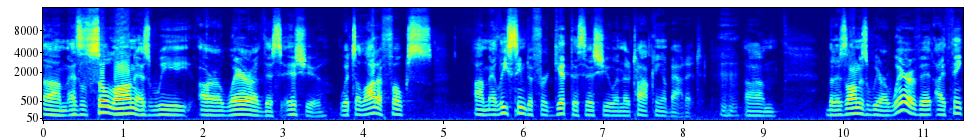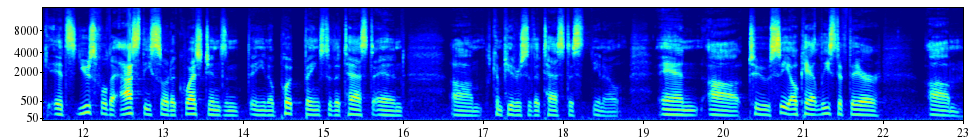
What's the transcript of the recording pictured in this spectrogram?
um, as so long as we are aware of this issue, which a lot of folks um, at least seem to forget this issue when they're talking about it. Um, but as long as we are aware of it, I think it's useful to ask these sort of questions and, and, you know put things to the test and um, computers to the test, to, you know, and uh, to see okay at least if they're um,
